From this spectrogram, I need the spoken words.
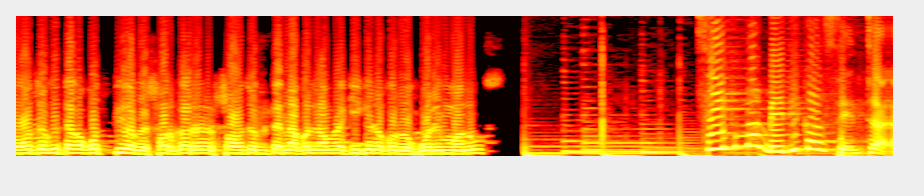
সহযোগিতা করতেই হবে, সরকারের সহযোগিতা না করলে আমরা কি করে করব? গরিব মানুষ। সিগমা মেডিকেল সেন্টার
